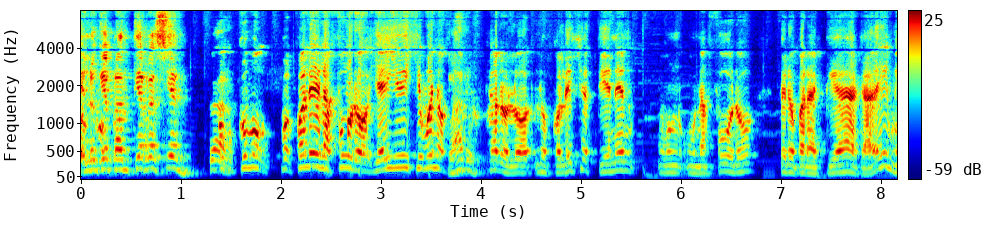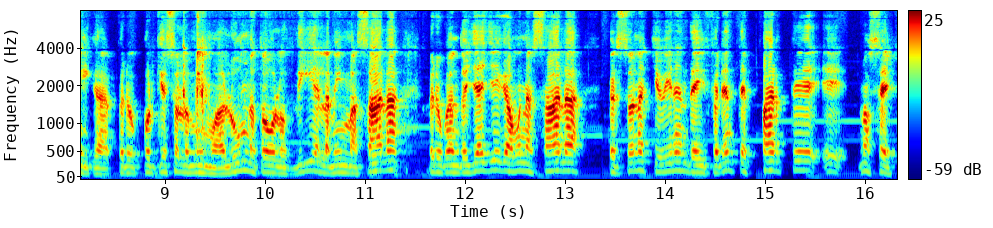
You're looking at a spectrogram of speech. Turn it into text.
es lo que planteé recién. ¿Cómo, cuál es el aforo? Y ahí yo dije, bueno, claro, claro los colegios tienen un, un aforo pero para actividad académica, pero porque son los mismos alumnos todos los días en la misma sala, pero cuando ya llega a una sala personas que vienen de diferentes partes, eh, no sé,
